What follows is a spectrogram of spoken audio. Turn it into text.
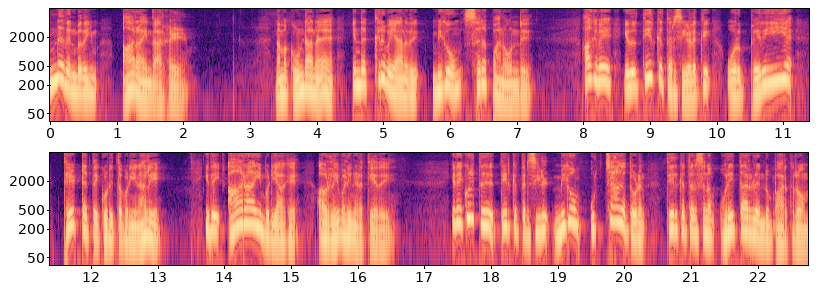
இன்னதென்பதையும் ஆராய்ந்தார்கள். நமக்கு உண்டான இந்த கிருபையானது மிகவும் சிறப்பான ஒன்று. ஆகவே இது தீர்க்கதரிசிகளுக்கு ஒரு பெரிய தேட்டத்தை கொடுத்தபடியினாலே இதை ஆராயும்படியாக அவர்களை வழிநடத்தியது. இதை குறித்து தீர்க்கதரிசிகள் மிகவும் உற்சாகத்துடன் தீர்க்க தரிசனம் உரைத்தார்கள் என்றும் பார்க்கிறோம்.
